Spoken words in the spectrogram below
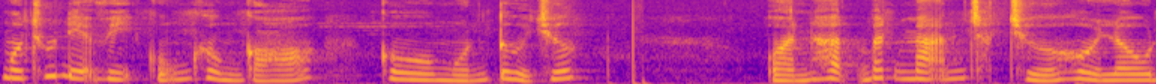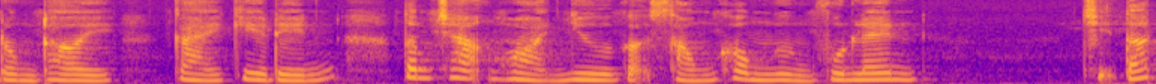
Một chút địa vị cũng không có, Cô muốn từ chức. Oán hận bất mãn chắc chứa hồi lâu đồng thời, Cái kia đến, Tâm trạng hỏa như gợn sóng không ngừng phun lên. Chị Tất,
